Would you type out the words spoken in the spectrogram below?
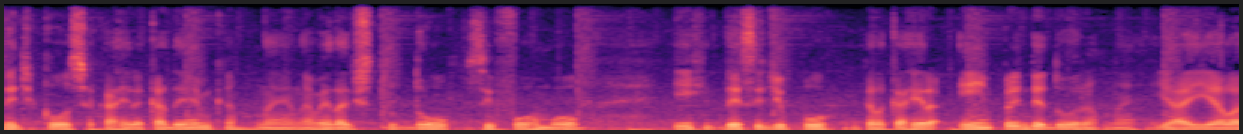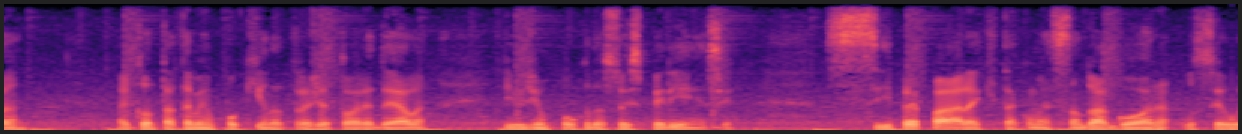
dedicou-se à carreira acadêmica, né? na verdade estudou, se formou e decidiu por, pela carreira empreendedora. Né? E aí ela vai contar também um pouquinho da trajetória dela, dividir um pouco da sua experiência. Se prepara que está começando agora o seu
